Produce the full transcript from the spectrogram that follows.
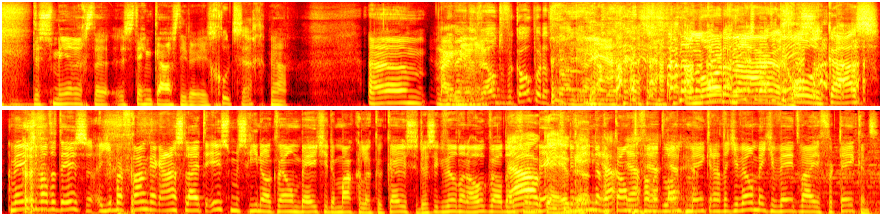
de smerigste stinkkaas die er is. Goed zeg. Ja. Ehm, maar je het wel te verkopen, dat Frankrijk. Nou, een moordenaar, gore kaas. Weet je wat het is? Je bij Frankrijk aansluiten is misschien ook wel een beetje de makkelijke keuze. Dus ik wil dan ook wel dat Ja, je een beetje de mindere Ja, kanten ja, van ja, het land ja, ja. meekrijgt. Dat je wel een beetje weet waar je voor tekent.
